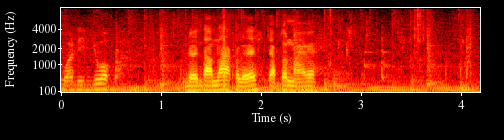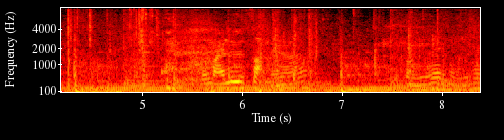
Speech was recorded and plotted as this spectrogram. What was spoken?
วัวดินยวบอะเดินตามรากกันเลย จับต้นไม้ไป ต้นไม้ลื่นสั่นเลยนะฝั่งนี้ให้ฝั่งนี้ให้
